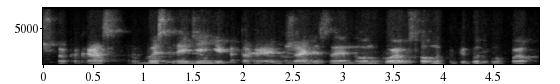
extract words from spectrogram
что как раз быстрые деньги, которые бежали за НЛМК, условно побегут в Лукойл.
